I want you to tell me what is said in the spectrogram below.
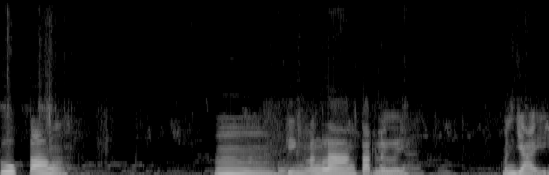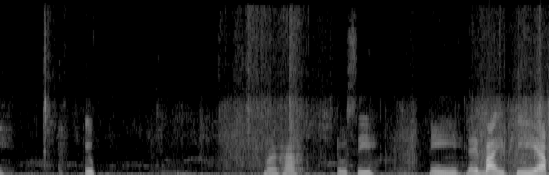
ถูกต้อง อืม กิ่งล่างๆตัดเลย มันใหญ่อึบมาค่ะ ดูสินี่ ได้ใบเพียบ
